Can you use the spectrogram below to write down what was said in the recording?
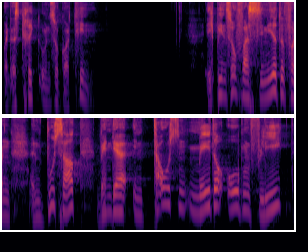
Und das kriegt unser Gott hin. Ich bin so fasziniert von einem Bussard, wenn der in 1000 Meter oben fliegt,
